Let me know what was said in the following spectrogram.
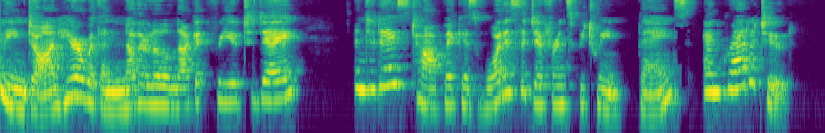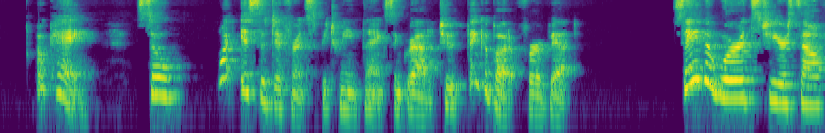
Arlene Dawn here with another little nugget for you today. And today's topic is what is the difference between thanks and gratitude? Okay, so what is the difference between thanks and gratitude? Think about it for a bit. Say the words to yourself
